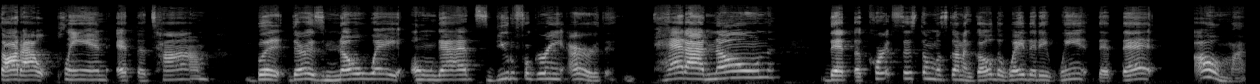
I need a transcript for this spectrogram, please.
thought out plan at the time, but there is no way on God's beautiful green earth had I known that the court system was going to go the way that it went, that that oh my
